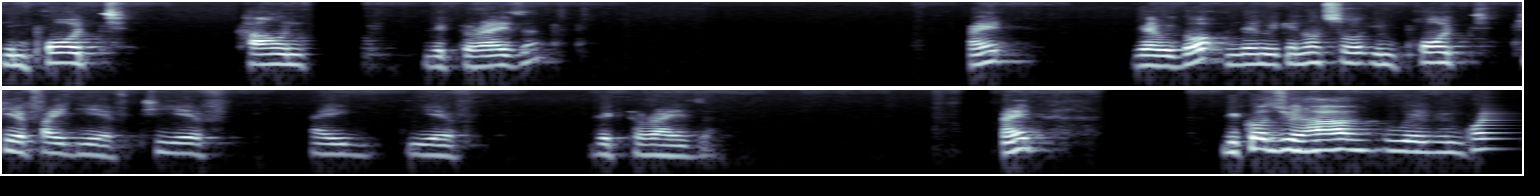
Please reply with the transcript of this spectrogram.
import count vectorizer, right? There we go. And then we can also import TF-IDF, TF-IDF vectorizer, right? Because we have, we've imported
